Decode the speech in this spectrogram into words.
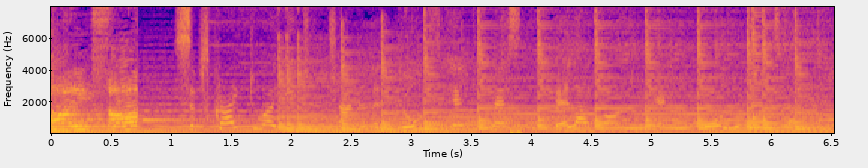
तारीख सात Subscribe to our YouTube channel and don't forget to press the bell icon to get all the latest updates.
